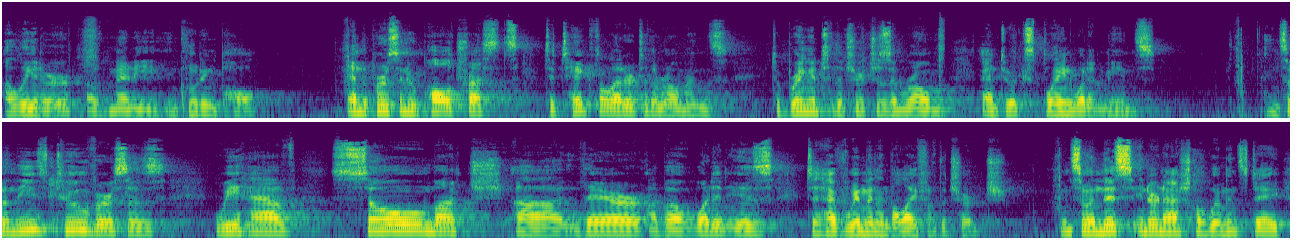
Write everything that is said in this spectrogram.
a leader of many, including Paul and the person who Paul trusts to take the letter to the Romans, to bring it to the churches in Rome, and to explain what it means. And so in these two verses, we have so much uh, there about what it is to have women in the life of the church. And so in this International Women's Day,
